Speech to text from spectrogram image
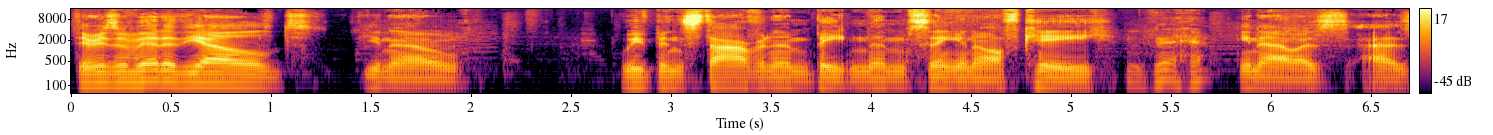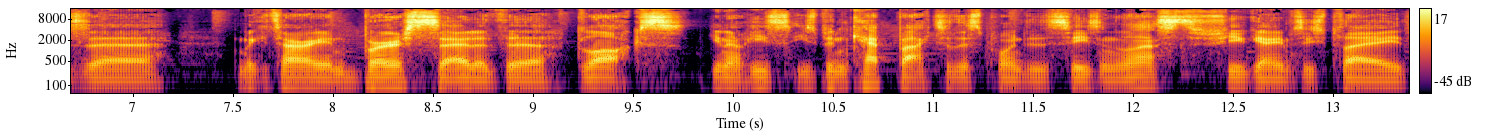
There is a bit of the old, you know, we've been starving him, beating him, singing off key. you know, as as uh, Mkhitaryan bursts out of the blocks. You know, he's he's been kept back to this point of the season. The last few games he's played,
